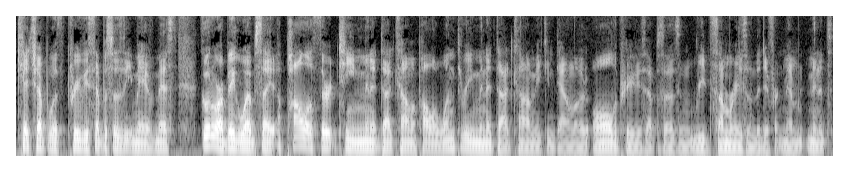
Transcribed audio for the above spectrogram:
catch up with previous episodes that you may have missed, go to our big website apollo13minute.com, apollo13minute.com. You can download all the previous episodes and read summaries of the different minutes.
